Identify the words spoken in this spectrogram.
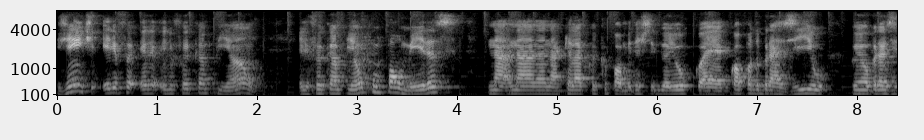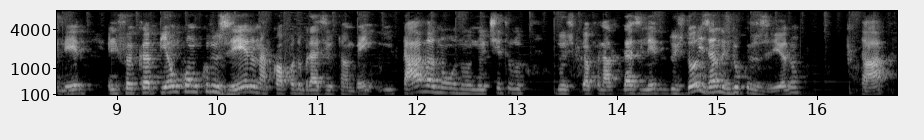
Gente, ele foi, ele foi campeão. Ele foi campeão com o Palmeiras na, na, naquela época que o Palmeiras ganhou é, Copa do Brasil, ganhou o Brasileiro. Ele foi campeão com o Cruzeiro na Copa do Brasil também e estava no, no, no, título dos Campeonatos Brasileiros dos dois anos do Cruzeiro, tá?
